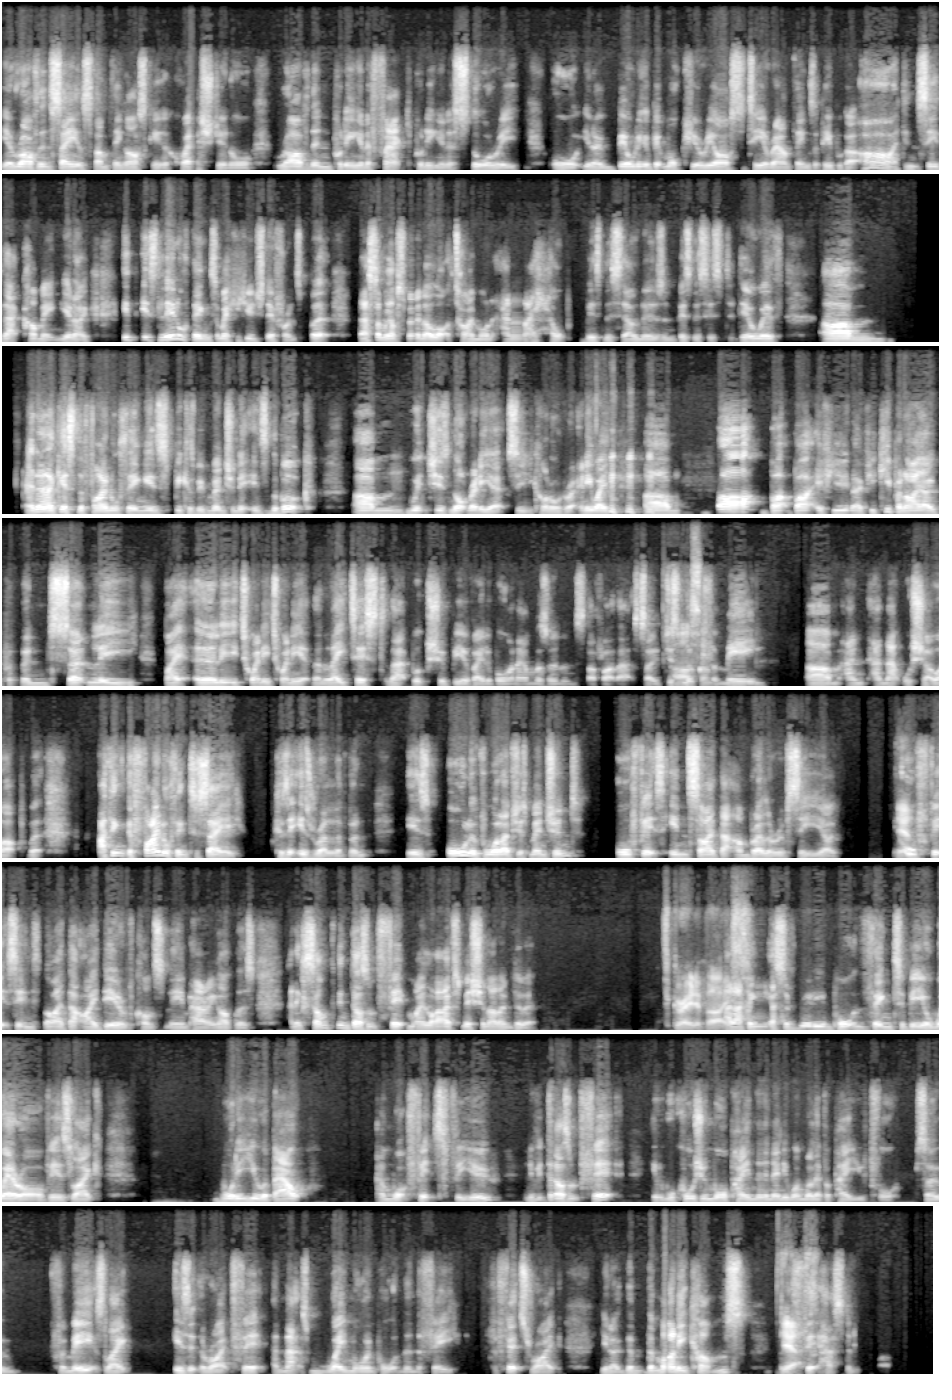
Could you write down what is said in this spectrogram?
Yeah, rather than saying something, asking a question, or rather than putting in a fact, putting in a story, or you know, building a bit more curiosity around things that people go, "Oh, I didn't see that coming." You know, it, it's little things that make a huge difference. But that's something I've spent a lot of time on, and I help business owners and businesses to deal with. Um, and then I guess the final thing is because we've mentioned it is the book, um, mm-hmm. which is not ready yet, so you can't order it anyway. um, but but but if you, you know if you keep an eye open, certainly by early 2020 at the latest, that book should be available on Amazon and stuff like that. So just awesome. look for me, um, and and that will show up. But I think the final thing to say, because it is relevant, is all of what I've just mentioned all fits inside that umbrella of CEO it yeah. all fits inside that idea of constantly empowering others. And if something doesn't fit my life's mission, I don't do it. It's great advice. And I think that's a really important thing to be aware of is like, what are you about and what fits for you? And if it doesn't fit, it will cause you more pain than anyone will ever pay you for. So for me, it's like, is it the right fit? And that's way more important than the fee. If the fit's right, you know, the, the money comes, the yes. fit has to be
